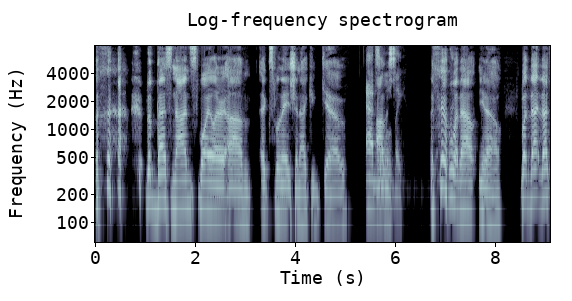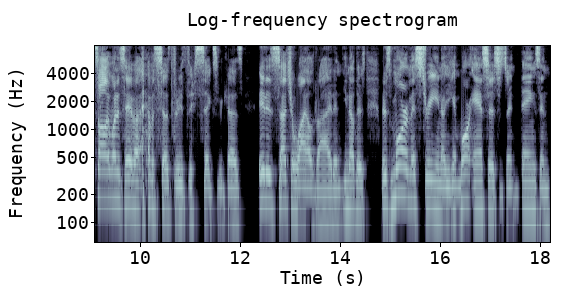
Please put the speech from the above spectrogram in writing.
the best non spoiler um, explanation I could give. Absolutely. without, you know, but that that's all I want to say about episodes three through six because it is such a wild ride, and you know, there's there's more mystery. You know, you get more answers to certain things, and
